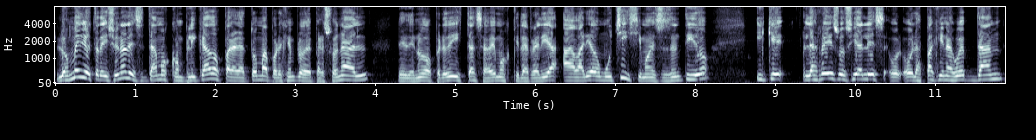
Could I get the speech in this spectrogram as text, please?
los medios tradicionales estamos complicados para la toma, por ejemplo, de personal, de, nuevos periodistas. Sabemos que la realidad ha variado muchísimo en ese sentido y que las redes sociales o, las páginas web dan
